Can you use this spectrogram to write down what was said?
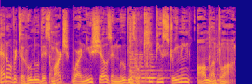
Head over to Hulu this March, where our new shows and movies will keep you streaming all month long.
